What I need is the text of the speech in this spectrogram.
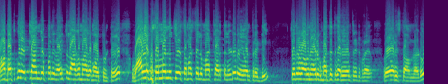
మా బతుకులు ఎట్లా అని చెప్పని రైతులు ఆగమాగం అవుతుంటే వాళ్ళకు సంబంధించిన సమస్యలు మాట్లాడతలేడు రేవంత్ రెడ్డి. చంద్రబాబు నాయుడుకు మద్దతుగా రేవంత్ రెడ్డి వ్యవహరిస్తూ ఉన్నాడు.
